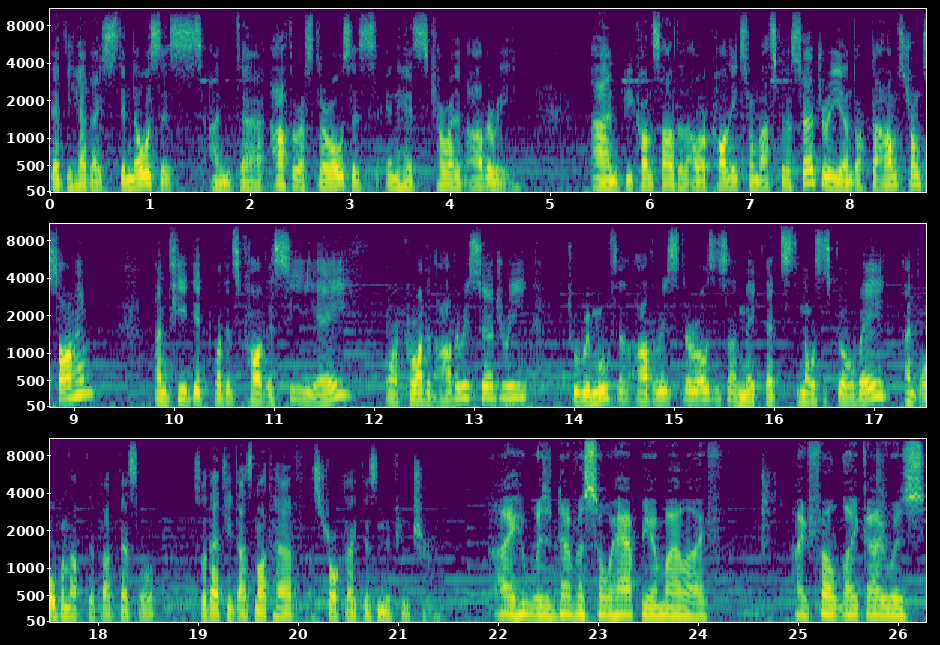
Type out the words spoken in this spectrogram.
that he had a stenosis and uh, atherosclerosis in his carotid artery. And we consulted our colleagues from vascular surgery, and Dr. Armstrong saw him, and he did what is called a CEA, or carotid artery surgery, to remove the atherosclerosis and make that stenosis go away and open up the blood vessel so that he does not have a stroke like this in the future. I was never so happy in my life. I felt like I was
